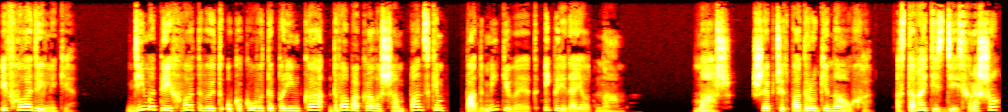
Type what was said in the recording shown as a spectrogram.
и в холодильнике. Дима перехватывает у какого-то паренька два бокала шампанским, подмигивает и передает нам. «Маш», — шепчет подруге на ухо, — «оставайтесь здесь, хорошо?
